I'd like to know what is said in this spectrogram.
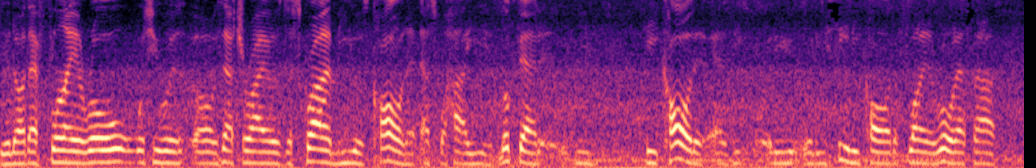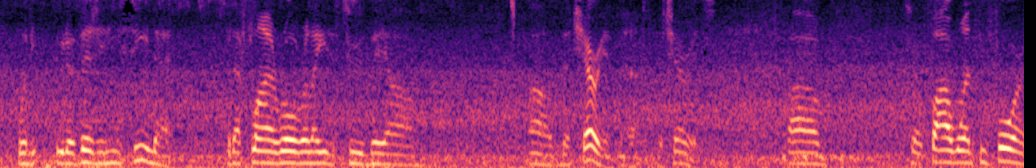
You know, that flying roll, which he was, uh, Zechariah was describing, he was calling it. That's what, how he looked at it. He, he called it as he when he when he seen he called the flying roll. That's how when he, through the vision he seen that. But that flying roll relates to the um, um, the chariot, man, the chariots. Um, so five one through four,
